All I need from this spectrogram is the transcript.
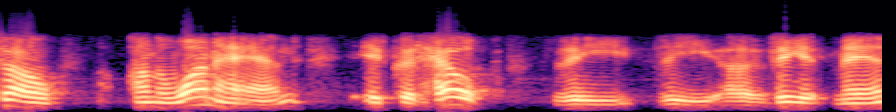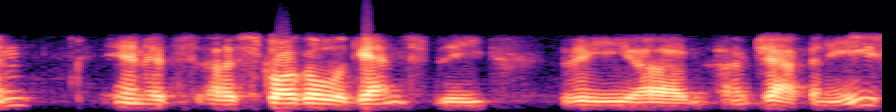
So, on the one hand, it could help the the Viet Minh in its struggle against the the Japanese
